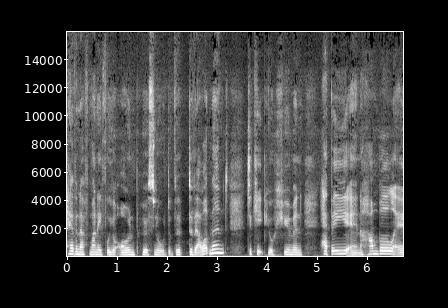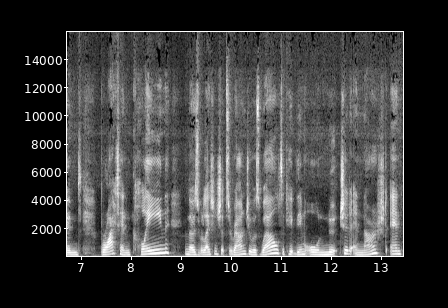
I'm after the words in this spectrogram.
Have enough money for your own personal de- development to keep your human happy and humble and bright and clean and those relationships around you as well to keep them all nurtured and nourished. And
